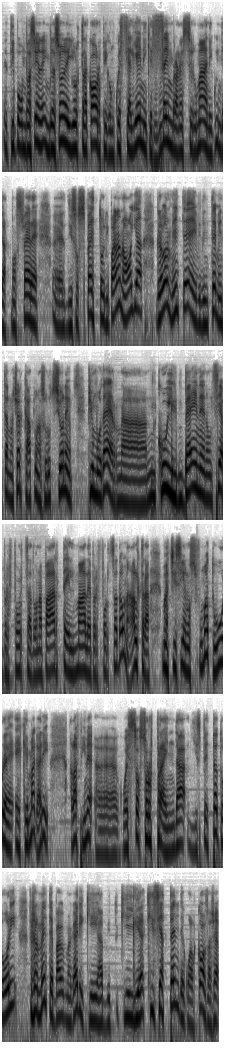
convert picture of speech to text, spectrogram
eh, tipo invasione, invasione, degli ultracorpi con questi alieni che mm-hmm. sembrano esseri umani, quindi atmosfere eh, di sospetto, di paranoia, gradualmente evidentemente hanno cercato una soluzione più moderna in cui il bene non sia per forza da una parte e il male per forza da un'altra, ma ci siano sfumature e che magari alla fine eh, questo sorprenda gli spettatori, specialmente magari chi, abit- chi, chi si attende qualcosa. Cioè,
